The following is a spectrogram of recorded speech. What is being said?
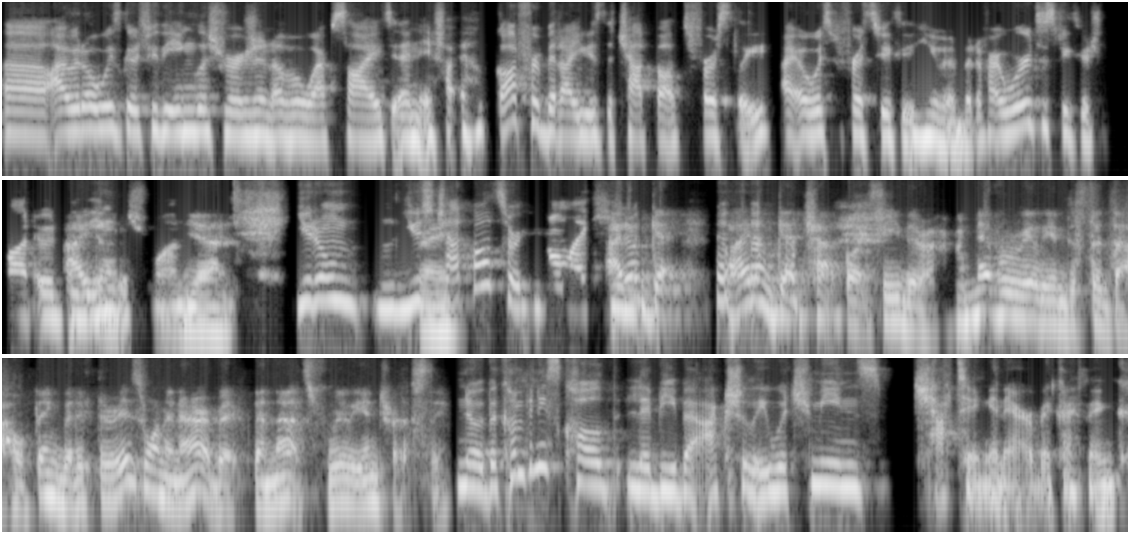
uh, I would always go to the English version of a website. And if I, God forbid I use the chatbot, firstly, I always prefer to speak to a human. But if I were to speak to a chatbot, it would be I the English one. Yeah. You don't use right. chatbots or you don't like human? I don't get, I don't get chatbots either. I've never really understood that whole thing. But if there is one in Arabic, then that's really interesting. No, the company's called Labiba actually, which means chatting in Arabic, I think,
